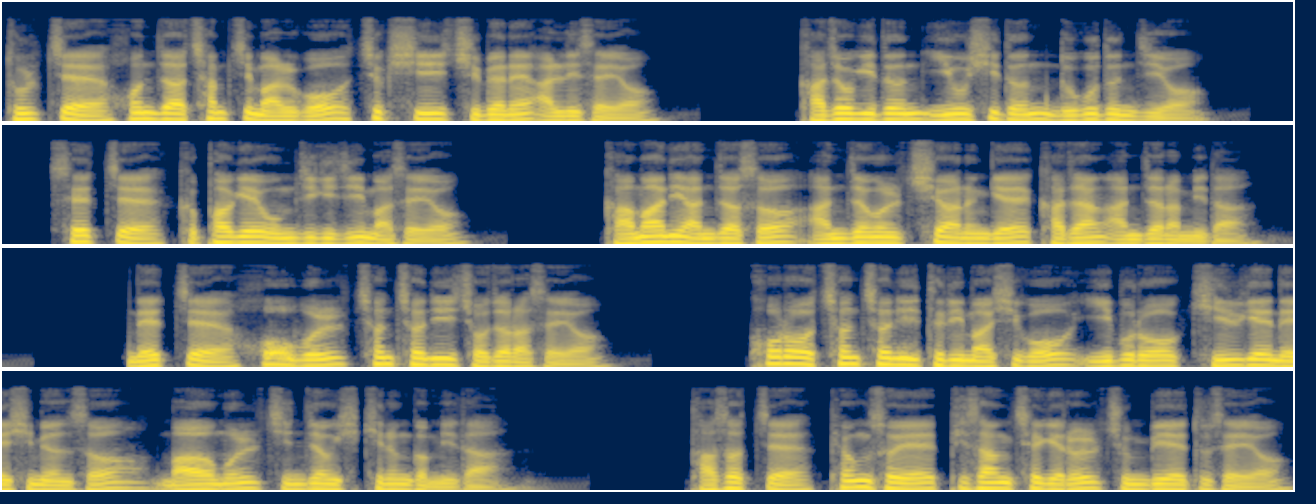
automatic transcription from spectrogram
둘째, 혼자 참지 말고 즉시 주변에 알리세요. 가족이든 이웃이든 누구든지요. 셋째, 급하게 움직이지 마세요. 가만히 앉아서 안정을 취하는 게 가장 안전합니다. 넷째, 호흡을 천천히 조절하세요. 코로 천천히 들이마시고 입으로 길게 내쉬면서 마음을 진정시키는 겁니다. 다섯째, 평소에 비상체계를 준비해 두세요.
